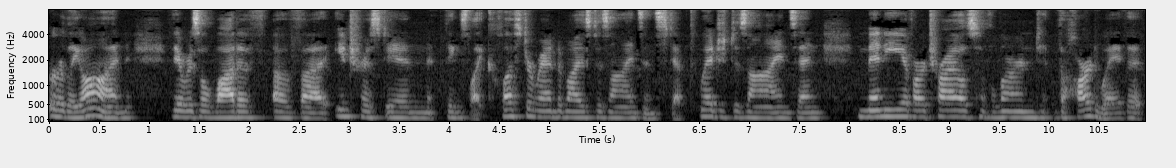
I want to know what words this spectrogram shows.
early on, there was a lot of, of uh, interest in things like cluster randomized designs and stepped wedge designs. And many of our trials have learned the hard way that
